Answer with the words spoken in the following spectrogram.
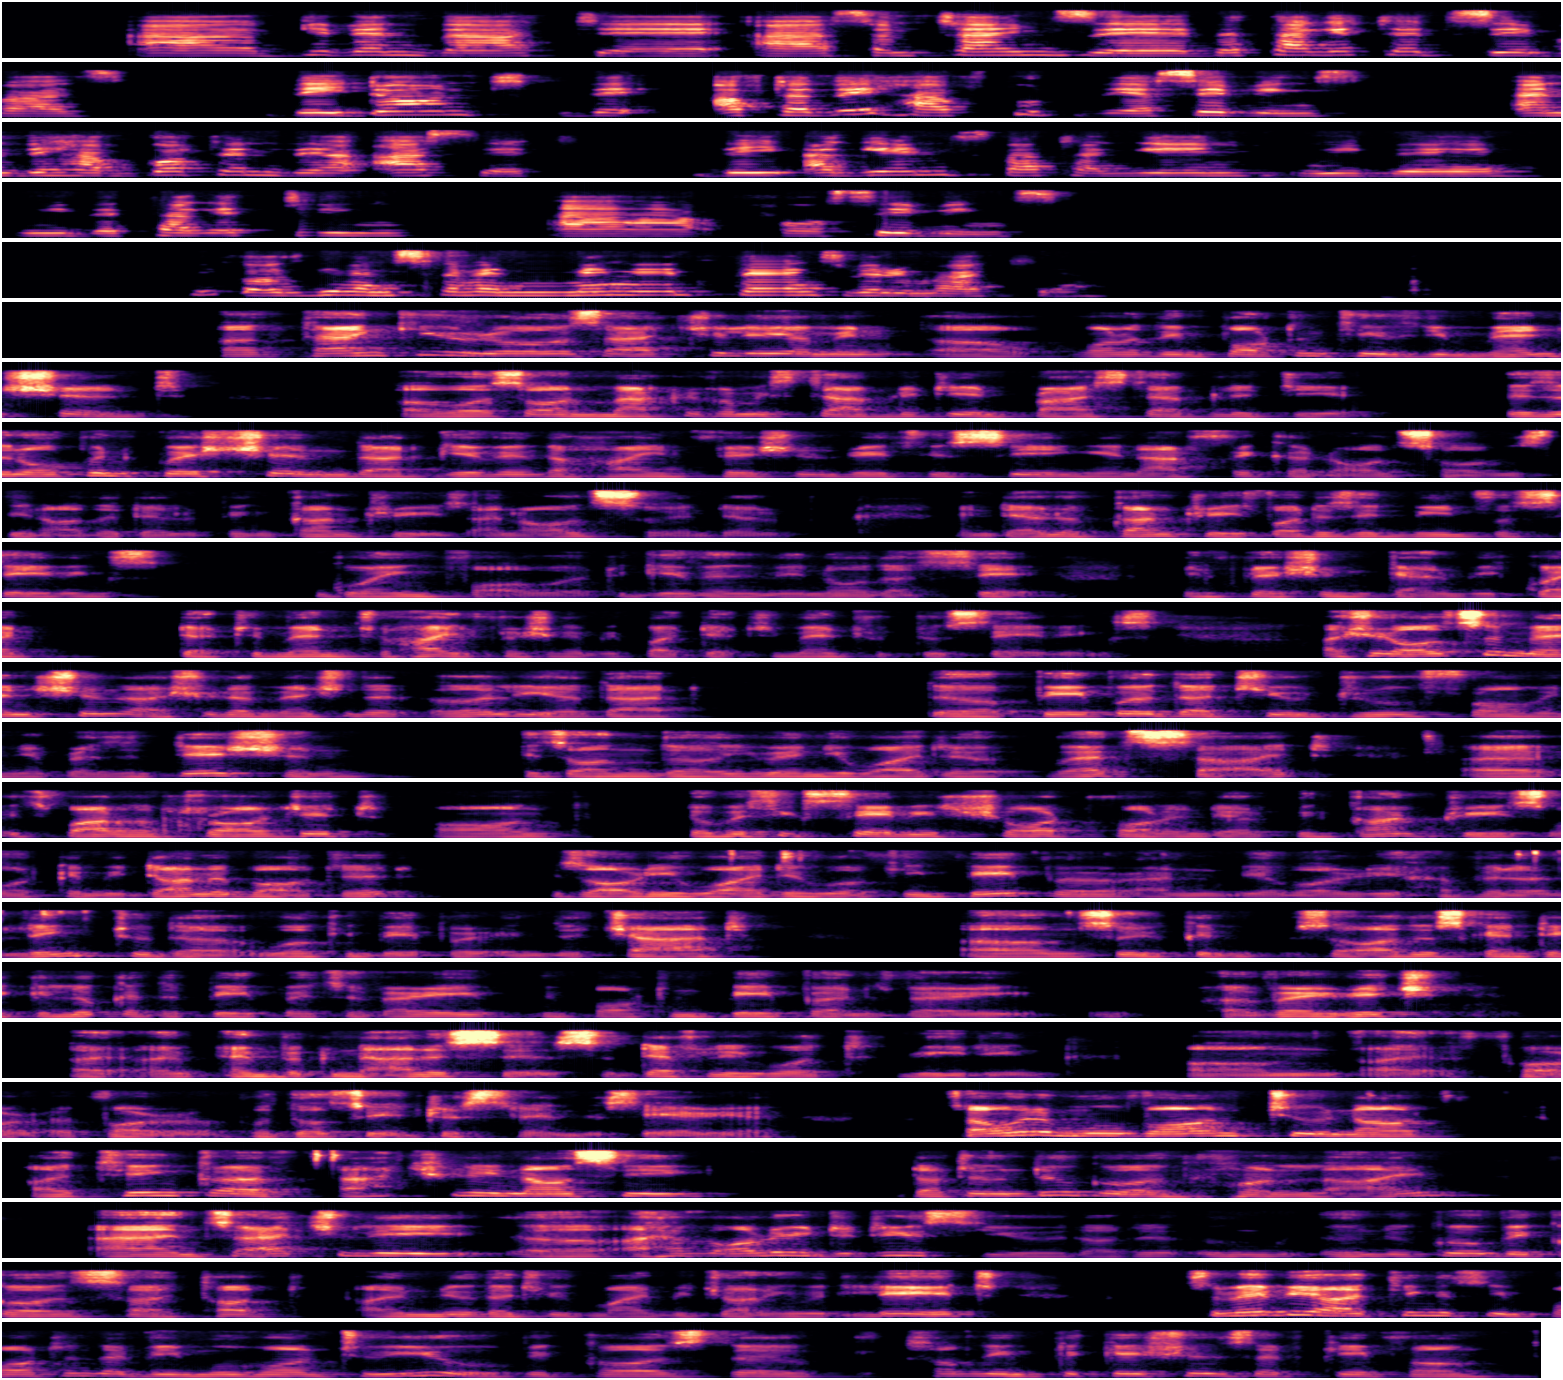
given that sometimes the targeted savers, they don't, they, after they have put their savings and they have gotten their asset, they again start again with the, with the targeting for savings. Because given seven minutes, thanks very much. Yeah. Uh, thank you, Rose. Actually, I mean, uh, one of the important things you mentioned uh, was on macroeconomic stability and price stability. There's an open question that given the high inflation rates we're seeing in Africa and also obviously in other developing countries and also in, develop, in developed countries, what does it mean for savings going forward? Given we know that say inflation can be quite detrimental, high inflation can be quite detrimental to savings. I should also mention, I should have mentioned that earlier that the paper that you drew from in your presentation is on the UNU wider website. Uh, it's part of a project on domestic savings shortfall in developing countries. What can be done about it? It's already a wider working paper, and we have already have a link to the working paper in the chat. Um, so you can, so others can take a look at the paper. It's a very important paper and it's very, uh, very rich uh, empiric analysis. So definitely worth reading um, uh, for for for those who are interested in this area. So I want to move on to now. I think I've actually now see Dr. Ndung'u online. And so actually, uh, I have already introduced you, Dr. Ndung'u, because I thought I knew that you might be joining bit late. So maybe I think it's important that we move on to you because the some of the implications that came from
